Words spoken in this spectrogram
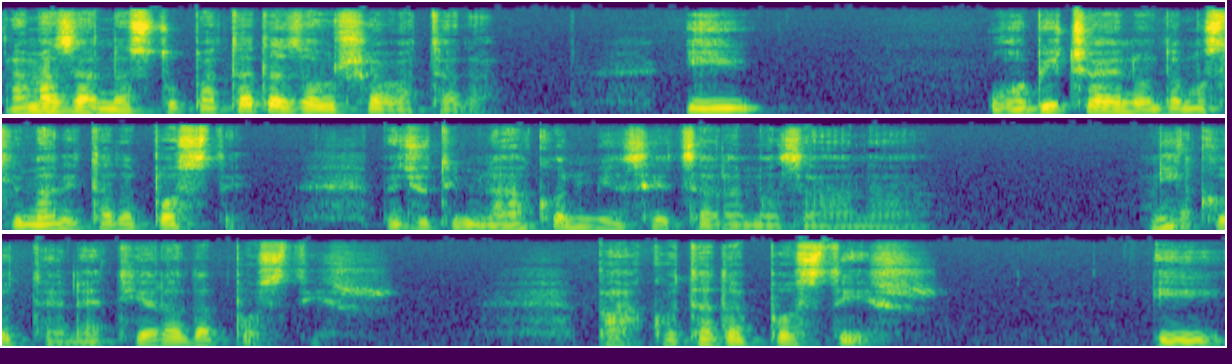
Ramazan nastupa tada, završava tada. I uobičajeno da muslimani tada poste. Međutim, nakon mjeseca Ramazana, niko te ne tjera da postiš. Pa ako tada postiš i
